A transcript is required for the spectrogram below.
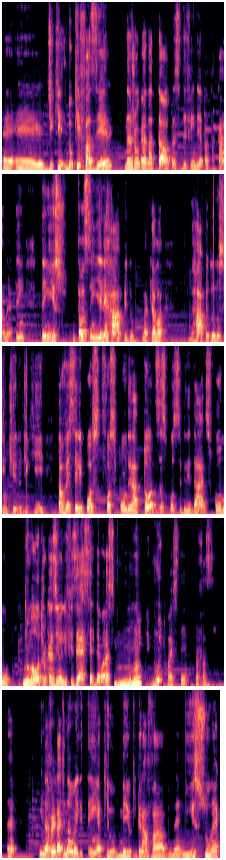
É, é, de que, do que fazer na jogada tal para se defender, para atacar, né? Tem, tem isso. Então, assim, ele é rápido naquela. Rápido no sentido de que talvez se ele fosse ponderar todas as possibilidades, como numa outra ocasião ele fizesse, ele demorasse muito, muito mais tempo para fazer, né? E na verdade não, ele tem aquilo meio que gravado, né? E isso é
